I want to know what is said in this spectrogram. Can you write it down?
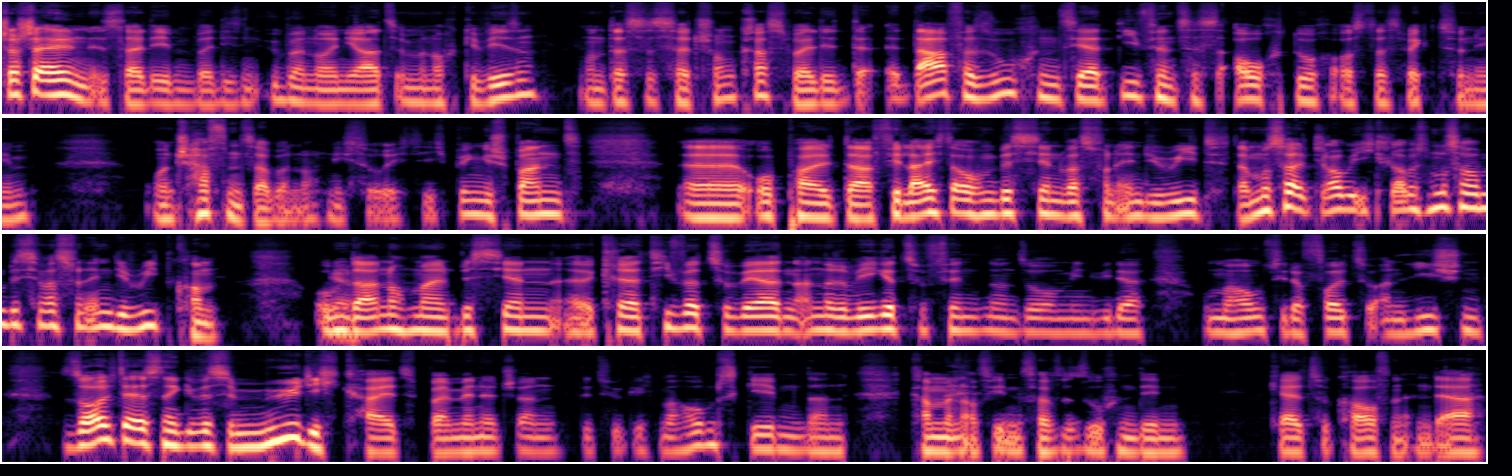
Josh Allen ist halt eben bei diesen über neun Yards immer noch gewesen. Und das ist halt schon krass, weil die, da versuchen es ja Defenses auch durchaus das wegzunehmen und schaffen es aber noch nicht so richtig. Ich bin gespannt, äh, ob halt da vielleicht auch ein bisschen was von Andy Reid, da muss halt, glaube ich, ich glaube, es muss auch ein bisschen was von Andy Reid kommen, um ja. da nochmal ein bisschen äh, kreativer zu werden, andere Wege zu finden und so, um ihn wieder, um Mahomes wieder voll zu unleashen. Sollte es eine gewisse Müdigkeit bei Managern bezüglich Mahomes geben, dann kann man auf jeden Fall versuchen, den Kerl zu kaufen. Und der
